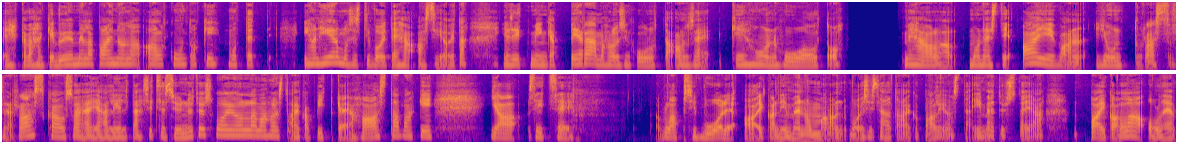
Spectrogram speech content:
ehkä vähän kevyemmillä painoilla alkuun toki, mutta et ihan hirmuisesti voi tehdä asioita. Ja sitten minkä perään mä haluaisin kuuluttaa on se kehon huolto. Mehän ollaan monesti aivan juntturassa sen raskausajan jäljiltä. Sitten se synnytys voi olla mahdollisesti aika pitkä ja haastavakin. Ja sitten se lapsivuoden aika nimenomaan voi sisältää aika paljon sitä imetystä ja paikallaan ole,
